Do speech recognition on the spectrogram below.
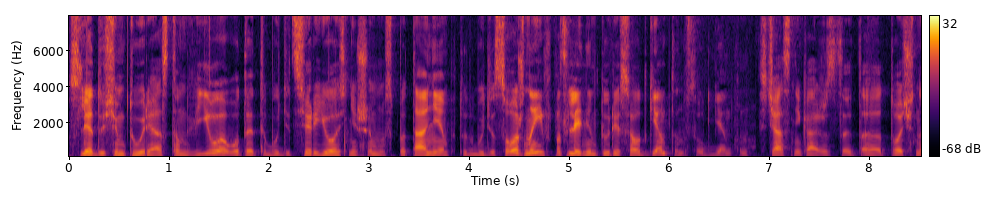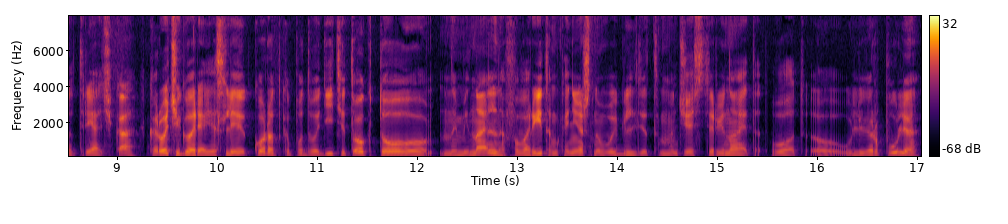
в следующем туре Астон Вилла, вот это будет серьезнейшим испытанием. Тут будет сложно. И в последнем туре Саутгемптон. Саутгемптон сейчас, мне кажется, это точно 3 очка. Короче говоря, если коротко подводить итог, то номинально фаворитом, конечно, выглядит Манчестер Юнайтед. Вот. Э, у Ливерпуля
